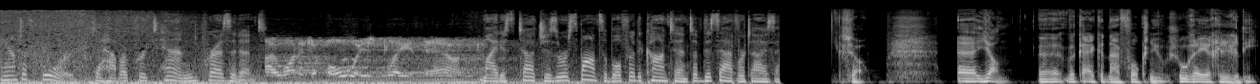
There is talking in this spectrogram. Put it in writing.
can't afford to have a pretend president. I wanted to always play it down. Midas Touch is responsible for the content of this advertising. Zo. Uh, Jan, uh, we kijken naar Fox News. Hoe reageren die?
